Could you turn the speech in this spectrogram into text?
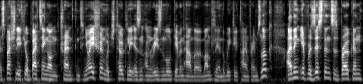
especially if you're betting on trend continuation, which totally isn't unreasonable given how the monthly and the weekly timeframes look, I think if resistance is broken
